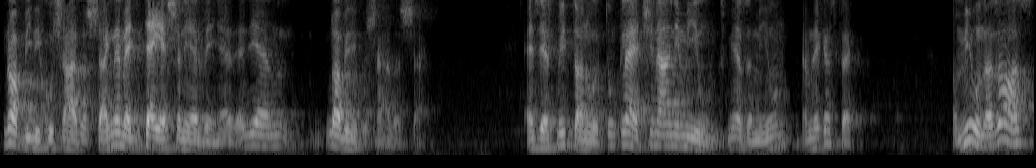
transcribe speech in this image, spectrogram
rabinikus házasság, nem egy teljesen érvényes, egy ilyen rabinikus házasság. Ezért mit tanultunk? Lehet csinálni miunt. Mi az a miun? Emlékeztek? A miun az az,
